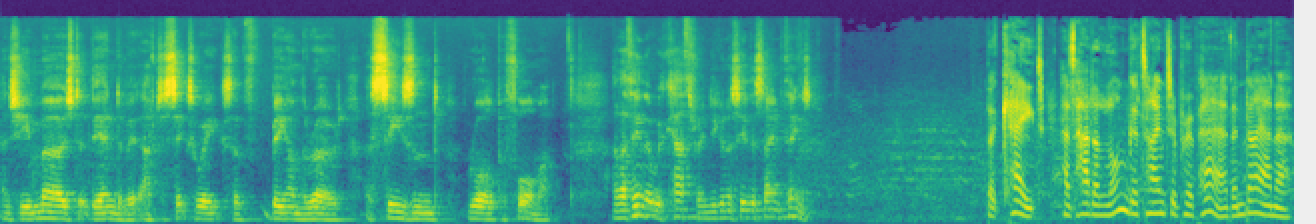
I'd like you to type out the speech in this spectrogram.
and she emerged at the end of it after six weeks of being on the road, a seasoned royal performer. And I think that with Catherine, you're going to see the same things. But Kate has had a longer time to prepare than Diana.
